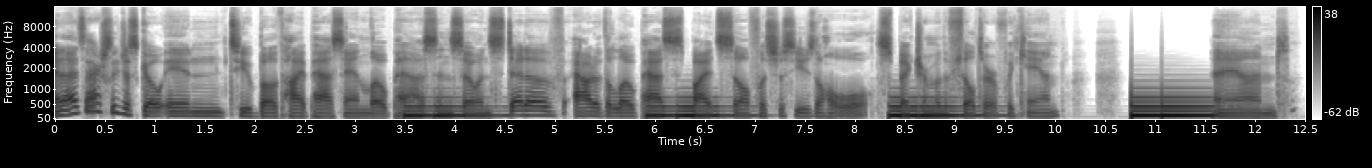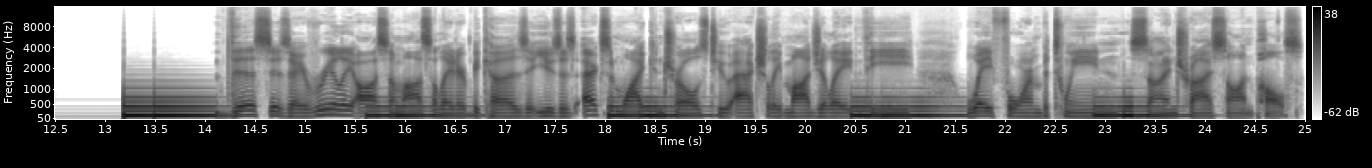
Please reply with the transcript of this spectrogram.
And that's actually just go into both high pass and low pass. And so instead of out of the low pass by itself, let's just use the whole spectrum of the filter if we can. And this is a really awesome oscillator because it uses X and Y controls to actually modulate the waveform between sine, tri, saw, and pulse.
